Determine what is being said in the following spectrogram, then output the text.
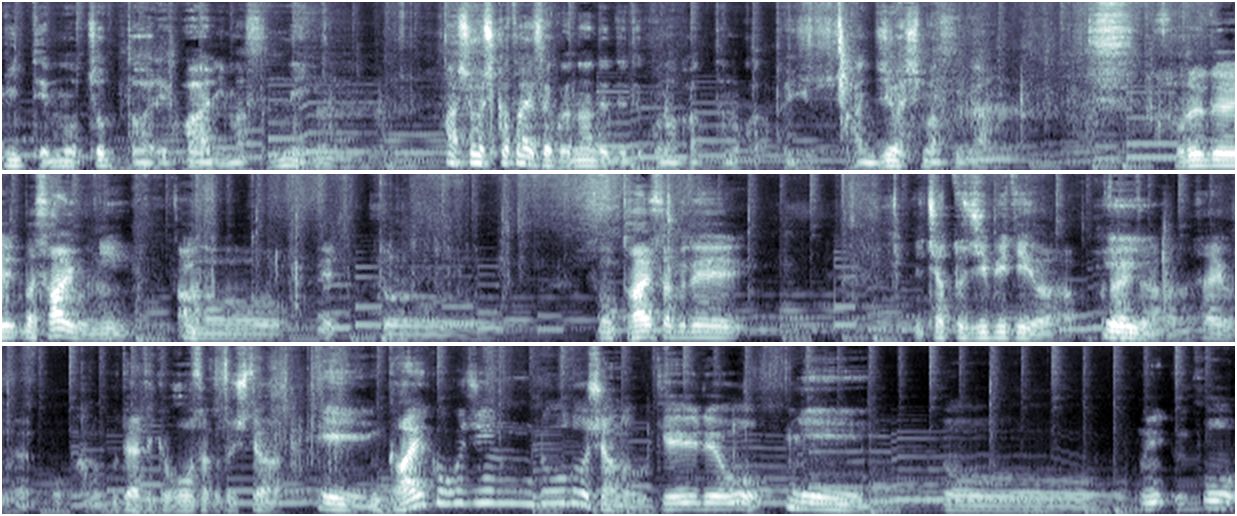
見てもちょっとあれはありますね。うん。まあ、少子化対策がなんで出てこなかったのかという感じはしますが、それで、まあ、最後に、あの、えっと、その対策で、チャット GPT が答えた中の最後の具体的方策としては、ええ。外国人労働者の受け入れをええ。おを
